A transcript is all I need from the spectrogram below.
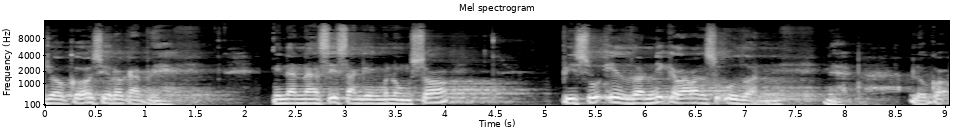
joko sira kabeh. Minan nasi sangking menungso bisu idzoni kelawan suudzon. Ya. Lo kok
